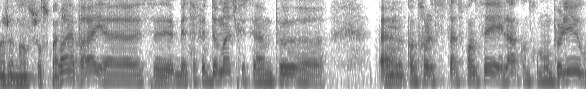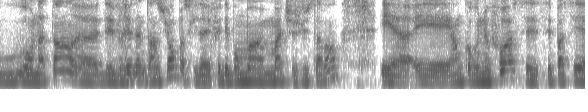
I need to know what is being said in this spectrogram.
Benjamin, sur ce match Ouais, pareil. Euh, ben, ça fait deux matchs que c'est un peu. Euh, euh, mm. contre le Stade français et là contre Montpellier où on attend euh, des vraies intentions parce qu'ils avaient fait des bons matchs juste avant et, euh, et encore une fois c'est passé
